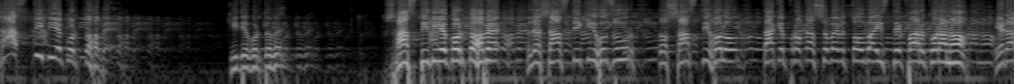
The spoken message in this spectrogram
শাস্তি দিয়ে করতে হবে। কি দিয়ে করতে হবে? শাস্তি দিয়ে করতে হবে। শাস্তি কি হুজুর? তো শাস্তি হলো তাকে প্রকাশ্যভাবে তৌবা ইস্তেগফার করানো। এটা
